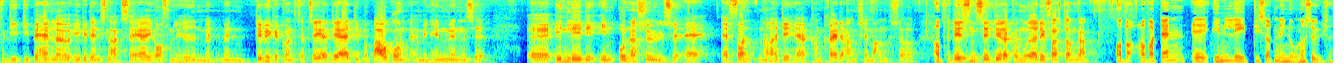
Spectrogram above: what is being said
fordi de behandler jo ikke den slags sager i offentligheden, men, men det vi kan konstatere, det er, at de på baggrund af min henvendelse øh, indledte en undersøgelse af, af fonden og af det her konkrete arrangement. Så, og, så det er sådan set det, der kom ud af det i første omgang. Og, og hvordan øh, indledte de sådan en undersøgelse?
